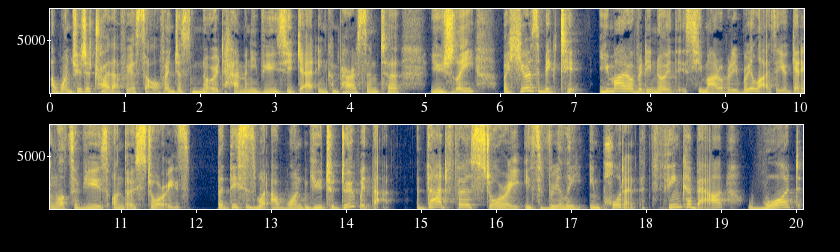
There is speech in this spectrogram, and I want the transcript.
I want you to try that for yourself and just note how many views you get in comparison to usually. But here's a big tip you might already know this. You might already realize that you're getting lots of views on those stories. But this is what I want you to do with that. That first story is really important. Think about what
